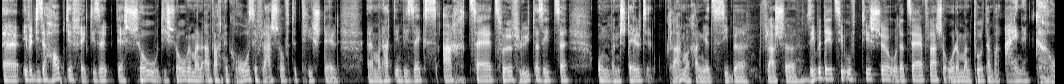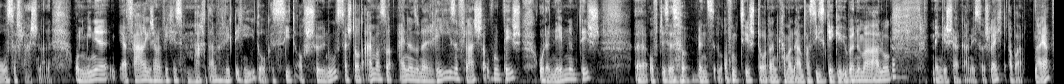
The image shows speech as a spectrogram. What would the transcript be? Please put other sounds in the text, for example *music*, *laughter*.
Äh, über dieser Haupteffekt, diese, der Show, die Show, wenn man einfach eine große Flasche auf den Tisch stellt. Äh, man hat irgendwie sechs, acht, zehn, zwölf Liter sitzen und man stellt, klar, man kann jetzt sieben Flaschen, sieben Dezi auf den Tisch oder zehn Flaschen oder man tut einfach eine große Flasche an. Und meine meine Erfahrung ist einfach wirklich, es macht einfach wirklich Eindruck. Es sieht auch schön aus. Da steht einfach so eine, so eine riesige Flasche auf dem Tisch oder neben dem Tisch. Äh, oft ist es so, wenn es auf dem Tisch steht, dann kann man einfach sich Gegenüber nicht mehr anschauen. Ist ja gar nicht so schlecht, aber naja.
